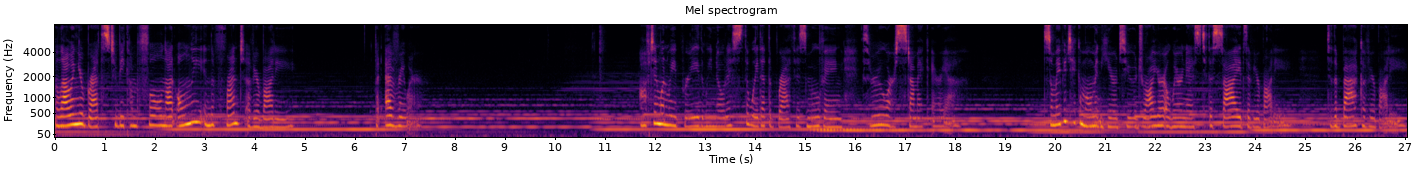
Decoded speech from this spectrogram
Allowing your breaths to become full not only in the front of your body, but everywhere. Often, when we breathe, we notice the way that the breath is moving through our stomach area. So maybe take a moment here to draw your awareness to the sides of your body, to the back of your body,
